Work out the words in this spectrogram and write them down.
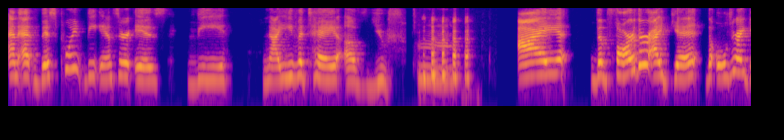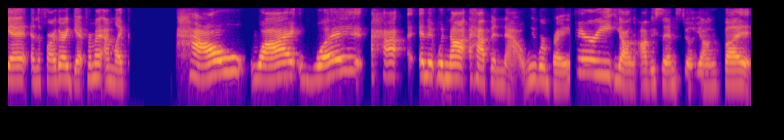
and at this point, the answer is the naivete of youth. Mm, I, the farther I get, the older I get, and the farther I get from it, I'm like, how, why, what, how, and it would not happen now. We were right. very young. Obviously, I'm still young, but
